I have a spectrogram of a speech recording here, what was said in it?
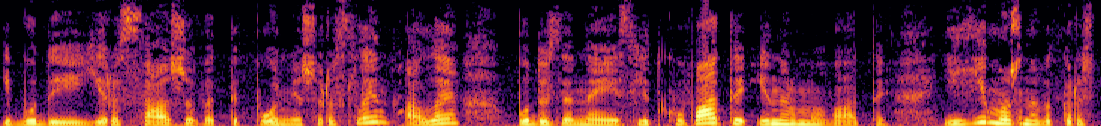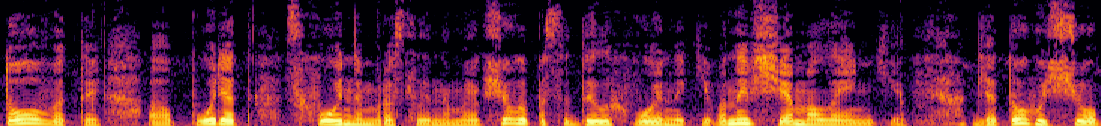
і буду її розсаджувати поміж рослин, але буду за нею слідкувати і нормувати. Її можна використовувати поряд з хвойними рослинами. Якщо ви посадили хвойники, вони ще маленькі. Для того, щоб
